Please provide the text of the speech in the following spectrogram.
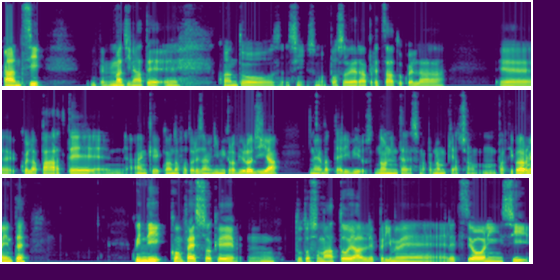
anzi, immaginate eh, quanto sì, insomma, posso aver apprezzato quella, eh, quella parte anche quando ho fatto l'esame di microbiologia, eh, batteri, virus non interessano, non piacciono particolarmente, quindi confesso che mh, mm, tutto sommato alle prime lezioni sì,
